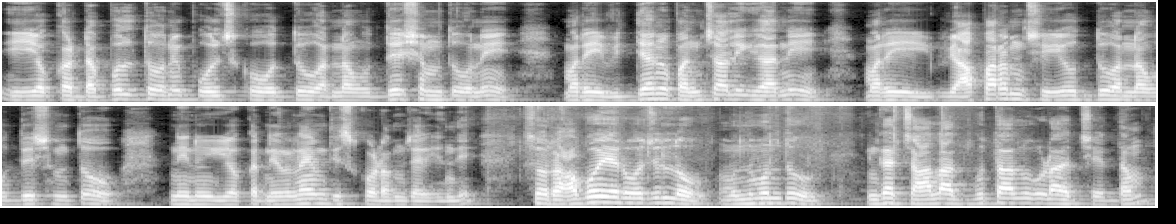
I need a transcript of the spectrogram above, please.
ఈ యొక్క డబ్బులతోనే పోల్చుకోవద్దు అన్న ఉద్దేశంతోనే మరి విద్యను పంచాలి కానీ మరి వ్యాపారం చేయొద్దు అన్న ఉద్దేశంతో నేను ఈ యొక్క నిర్ణయం తీసుకోవడం జరిగింది. సో రాబోయే రోజుల్లో ముందు ముందు ఇంకా చాలా అద్భుతాలు కూడా చేద్దాం.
